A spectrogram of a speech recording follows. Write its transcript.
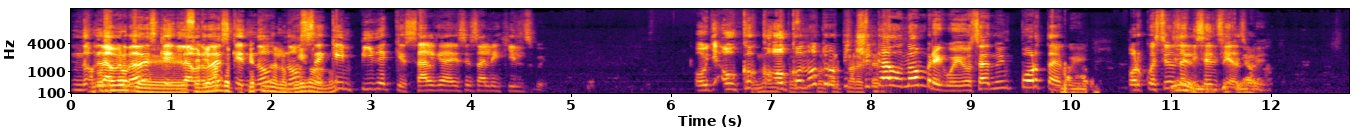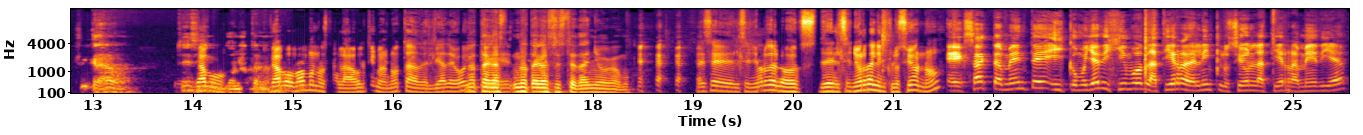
no, la verdad es que, la verdad es que no, no sé ¿no? qué impide que salga ese Silent Hills, güey. O, ya- o co- No, o con otro parecer- chingado nombre, güey. O sea, no importa, güey. Por cuestiones de licencias, sí, claro. güey. Sí, claro. Sí, sí, Gabo. Gabo, vámonos a la última nota del día de hoy. No te hagas, no te hagas este daño, Gabo. Es el señor de los, del señor de la inclusión, ¿no? Exactamente, y como ya dijimos, la Tierra de la Inclusión, la Tierra Media,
